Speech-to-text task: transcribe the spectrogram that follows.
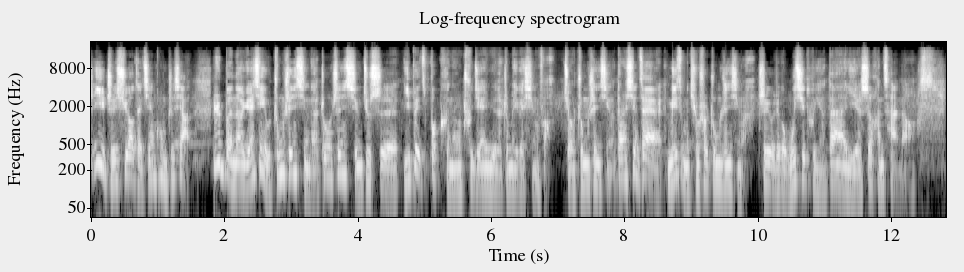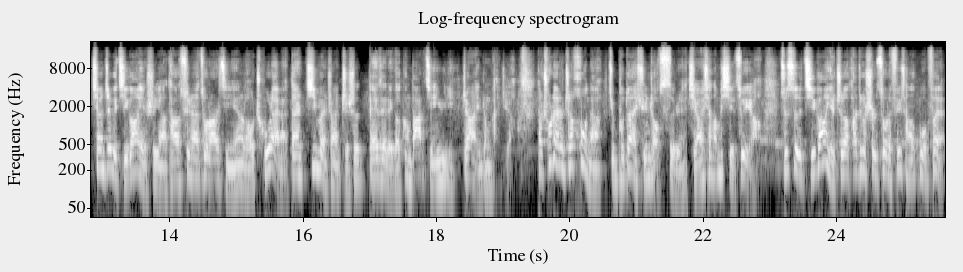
一直需要在监控之下。日本呢，原先有终身刑的，终身刑就是一辈子不可能出监狱的这么一个刑法，叫终身刑。但是现在没怎么听说终身刑了，只有这个无期徒刑，但也是很惨的啊。像这个吉刚也是一样，他虽然坐了二十几年的牢出来了，但是基本上只是待在了一个更大的监狱里，这样一种感觉啊。他出来了之后呢，就不断寻找四人，想要向他们谢罪啊。就是吉刚也知道他这个事做的非常的过分，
